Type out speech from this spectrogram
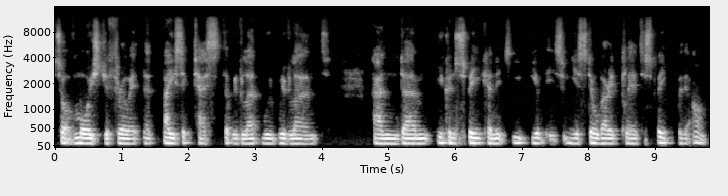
sort of moisture through it, that basic tests that we've we've learned, and um, you can speak, and it's, you, it's you're still very clear to speak with it on.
